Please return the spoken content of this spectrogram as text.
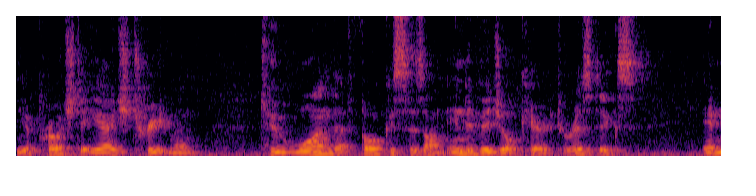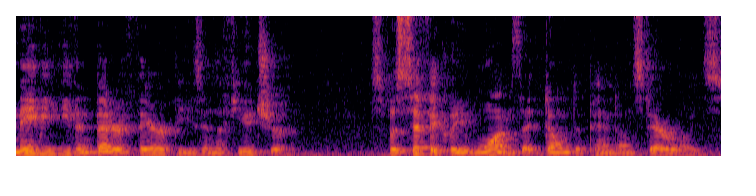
the approach to AIH treatment to one that focuses on individual characteristics and maybe even better therapies in the future, specifically ones that don't depend on steroids.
